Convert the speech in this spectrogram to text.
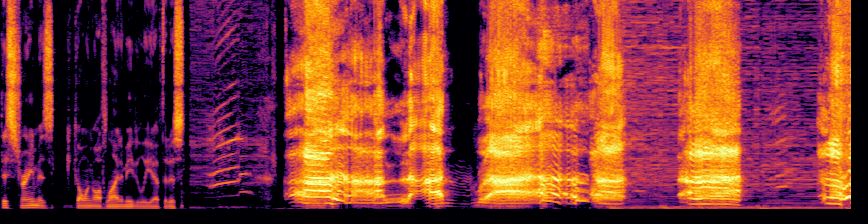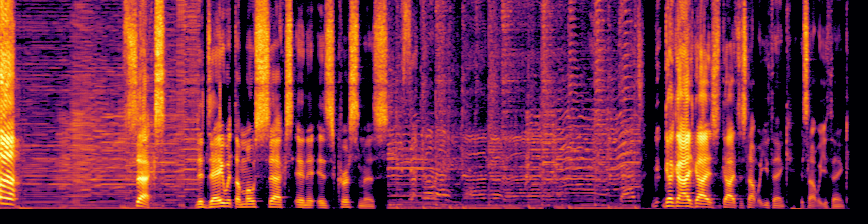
This stream is going offline immediately after this. Sex. The day with the most sex in it is Christmas. G- guys, guys, guys, it's not what you think. It's not what you think.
